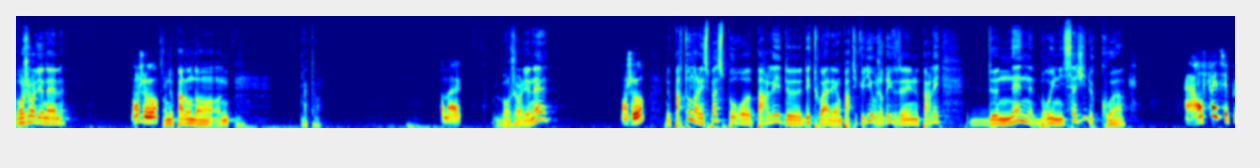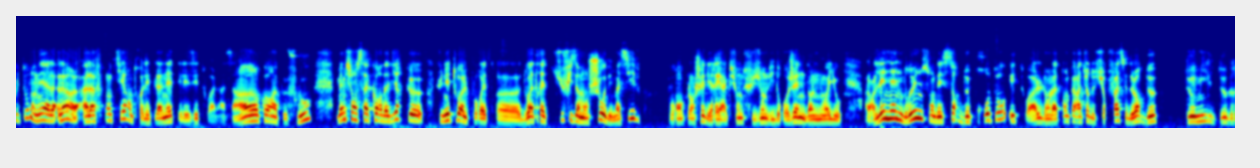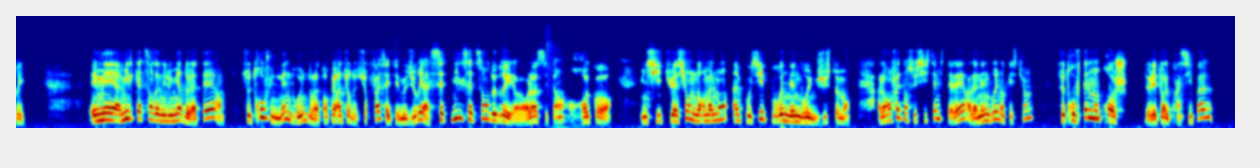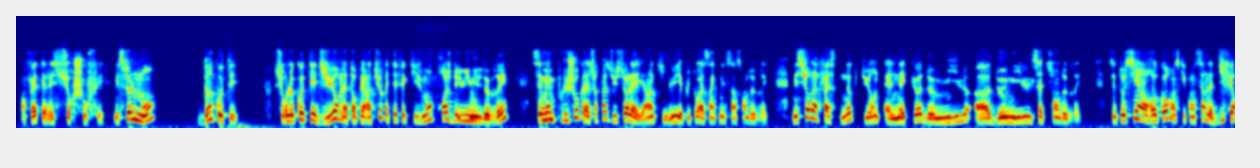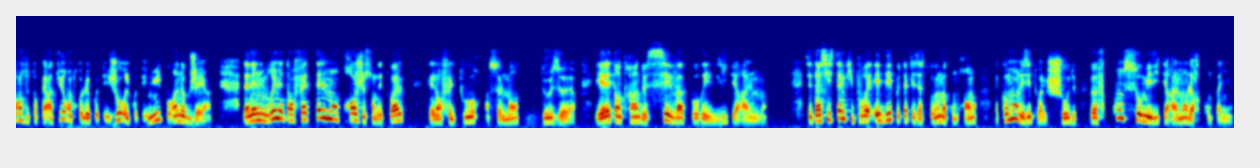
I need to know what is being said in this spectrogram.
Bonjour Lionel. Bonjour. Nous parlons dans... Attends. Pas mal. Bonjour Lionel. Bonjour. Nous partons dans l'espace pour euh, parler de- d'étoiles et en particulier aujourd'hui vous allez nous parler de naines brunes. Il s'agit de quoi? Alors en fait, c'est plutôt, on est à la, là à la frontière entre les planètes et les étoiles. hein. C'est encore un peu flou, même si on s'accorde à dire que qu'une étoile pour être, euh, doit être suffisamment chaude et massive pour enclencher des réactions de fusion de l'hydrogène dans le noyau. Alors les naines brunes sont des sortes de proto-étoiles dont la température de surface est de l'ordre de 2000 degrés. Et mais à 1400 années-lumière de la Terre se trouve une naine brune dont la température de surface a été mesurée à 7700 degrés. Alors là, c'est un record. Une situation normalement impossible pour une naine brune, justement. Alors en fait, dans ce système stellaire, la naine brune en question se trouve tellement proche de l'étoile principale qu'en fait, elle est surchauffée. Mais seulement d'un côté. Sur le côté diurne, la température est effectivement proche des 8000 degrés. C'est même plus chaud qu'à la surface du Soleil, hein, qui lui est plutôt à 5500 degrés. Mais sur la face nocturne, elle n'est que de 1000 à 2700 degrés. C'est aussi un record en ce qui concerne la différence de température entre le côté jour et le côté nuit pour un objet. hein. La naine brune est en fait tellement proche de son étoile qu'elle en fait le tour en seulement deux heures. Et elle est en train de s'évaporer littéralement. C'est un système qui pourrait aider peut-être les astronomes à comprendre comment les étoiles chaudes peuvent consommer littéralement leurs compagnons.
